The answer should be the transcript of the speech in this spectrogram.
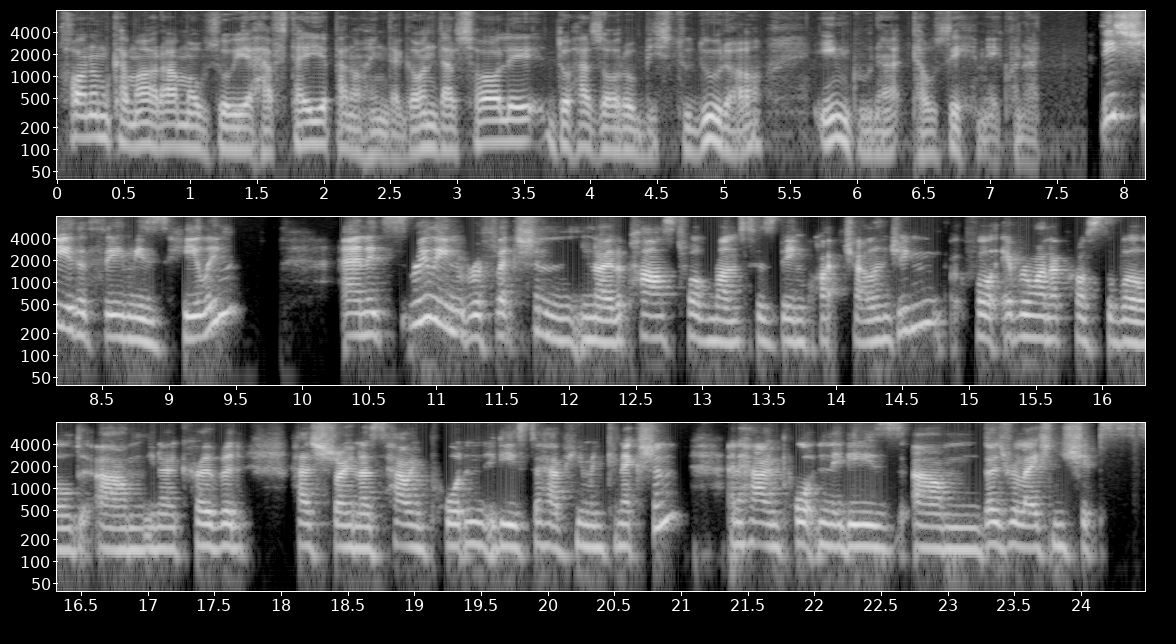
خانم کمارا موضوع هفته پناهندگان در سال 2022 را این گونه توضیح می کند This year, the theme is healing. And it's really in reflection, you know, the past 12 months has been quite challenging for everyone across the world. Um, you know, COVID has shown us how important it is to have human connection and how important it is um, those relationships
